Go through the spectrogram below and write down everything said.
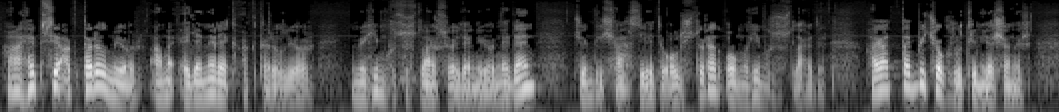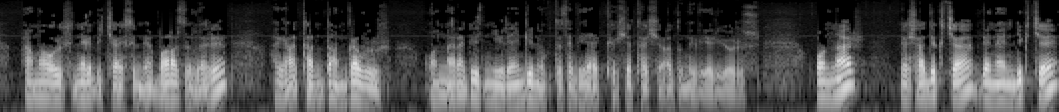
Ha hepsi aktarılmıyor ama elenerek aktarılıyor. Mühim hususlar söyleniyor. Neden? Çünkü şahsiyeti oluşturan o mühim hususlardır. Hayatta birçok rutin yaşanır. Ama o rutinlerin içerisinde bazıları hayata damga vurur. Onlara biz nirengi noktası veya köşe taşı adını veriyoruz. Onlar yaşadıkça, denendikçe,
